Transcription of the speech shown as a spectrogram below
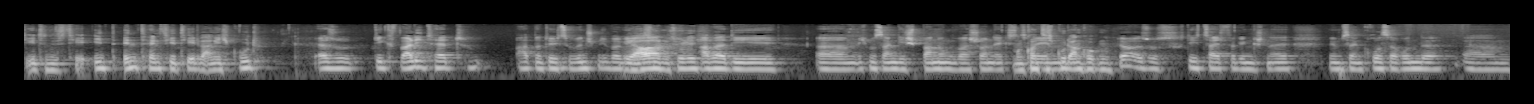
die Intensität, Intensität war eigentlich gut. Also die Qualität hat natürlich zu wünschen übergelassen. Ja, natürlich. Aber die, ähm, ich muss sagen, die Spannung war schon extrem. Man konnte sich gut angucken. Ja, also die Zeit verging schnell. Wir haben es in großer Runde ähm,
